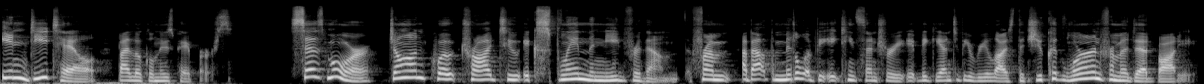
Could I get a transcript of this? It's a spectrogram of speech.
in detail by local newspapers. Says Moore, John, quote, tried to explain the need for them. From about the middle of the 18th century, it began to be realized that you could learn from a dead body.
